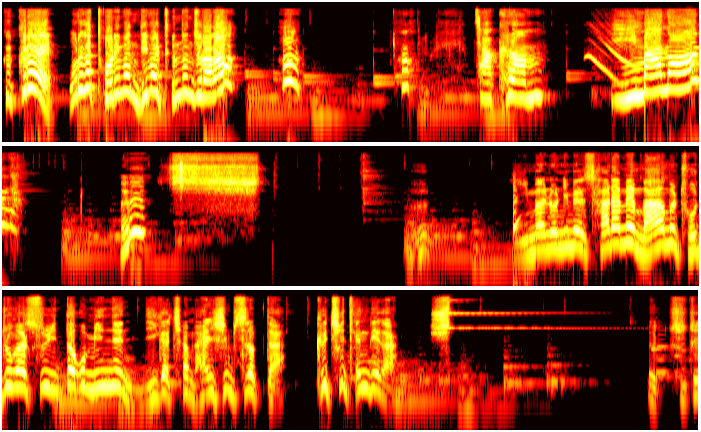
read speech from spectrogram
그, 그래 우리가 돈이면 네 말 듣는 줄 알아? 자, 그럼 2만 원. 에? 2만 원이면 사람의 마음을 조종할 수 있다고 믿는 네가 참 한심스럽다. 그치 댕댕아? 쉿. 야, 진짜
